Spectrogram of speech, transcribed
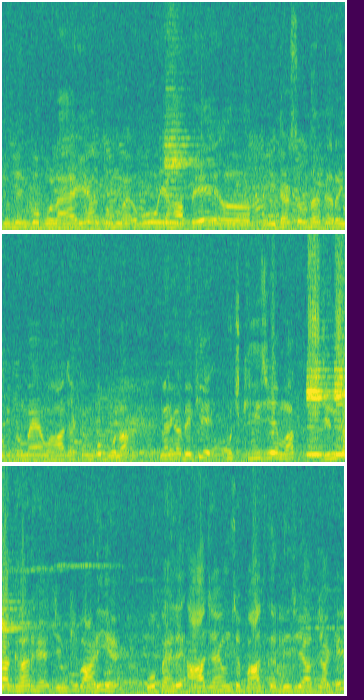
जो कि इनको बुलाया गया तो मैं वो यहाँ पे इधर से उधर कर रही थी तो मैं वहाँ जाके उनको बोला। मैंने कहा, देखिए, कुछ कीजिए मत, जिनका घर है, जिनकी बाड़ी है, वो पहले आ जाए, उनसे बात कर लीजिए आप जाके,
